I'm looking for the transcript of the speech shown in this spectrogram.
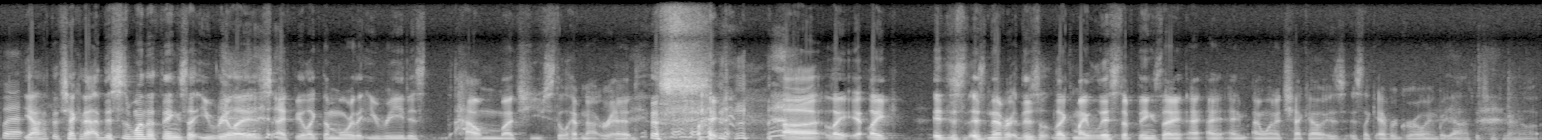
but Yeah, I have to check it out. This is one of the things that you realize. I feel like the more that you read is how much you still have not read. like, uh, like, like it just is never. There's like my list of things that I I, I, I want to check out is is like ever growing. But yeah, I'll have to check it out.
